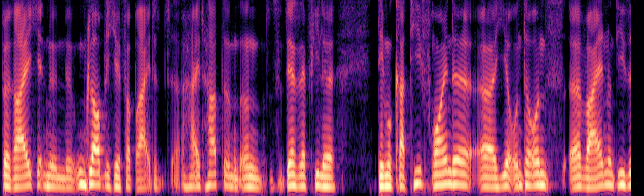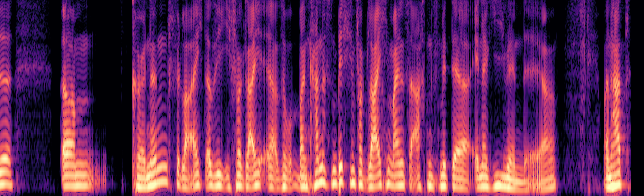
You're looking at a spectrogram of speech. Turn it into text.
Bereich, eine, eine unglaubliche Verbreitetheit hat und, und sehr, sehr viele Demokratiefreunde äh, hier unter uns äh, weilen und diese ähm, können vielleicht, also ich vergleiche, also man kann es ein bisschen vergleichen meines Erachtens mit der Energiewende, ja. Man hat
